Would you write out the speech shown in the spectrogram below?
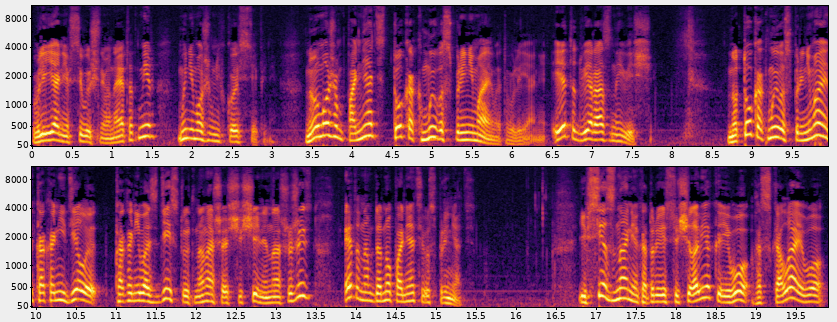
влияния Всевышнего на этот мир, мы не можем ни в коей степени. Но мы можем понять то, как мы воспринимаем это влияние. И это две разные вещи. Но то, как мы воспринимаем, как они делают, как они воздействуют на наши ощущения, на нашу жизнь, это нам дано понять и воспринять. И все знания, которые есть у человека, его гаскала, его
